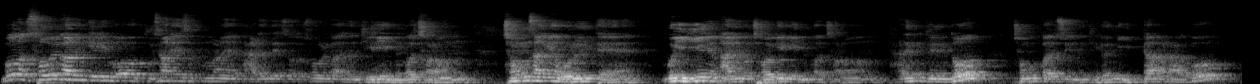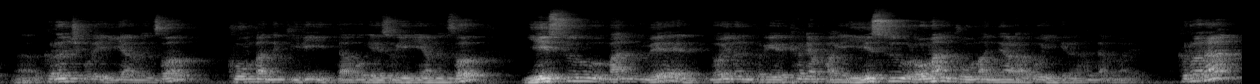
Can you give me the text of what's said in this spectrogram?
뭐 서울 가는 길이 뭐 부산에서뿐만 아니라 다른 데서도 서울 가는 길이 있는 것처럼 정상에 오를 때 뭐 이 길 아니고 저 길이 있는 것처럼 다른 길도 천국 갈 수 있는 길은 있다라고 어, 그런 식으로 얘기하면서 구원받는 길이 있다고 계속 얘기하면서 예수만 왜 너희는 그렇게 편협하게 예수로만 구원받냐라고 얘기를 말이에요. 그러나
